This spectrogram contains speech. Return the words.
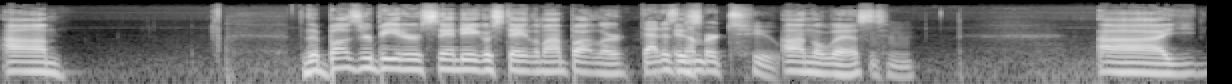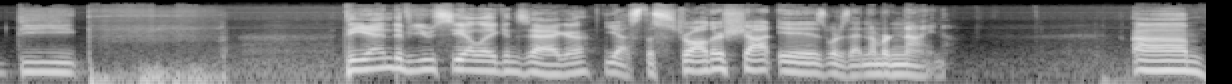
there. The buzzer beater, San Diego State, Lamont Butler. That is, number 2. on the list. Mm-hmm. Uh, the the end of UCLA Gonzaga. yes, the Strawther shot is what is that? Number 9. Um,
